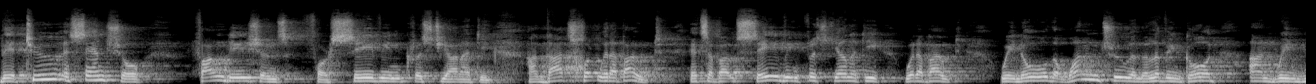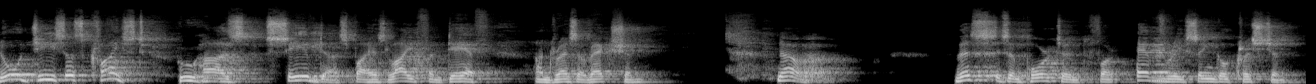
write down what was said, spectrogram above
the two essential foundations for saving Christianity. And that's what we're about. It's about saving Christianity. We're about. We know the one true and the living God, and we know Jesus Christ, who has saved us by his life and death and resurrection. Now, this is important for every single Christian.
